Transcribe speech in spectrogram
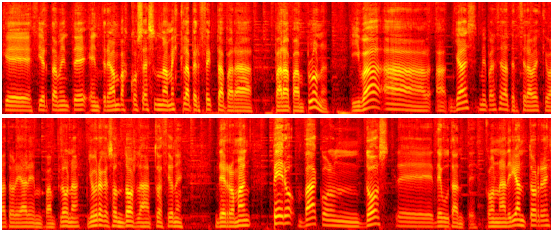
que ciertamente entre ambas cosas es una mezcla perfecta para, para Pamplona. Y va a, a- ya es, me parece la tercera vez que va a torear en Pamplona. Yo creo que son dos las actuaciones de Román, pero va con dos eh, debutantes, con Adrián Torres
